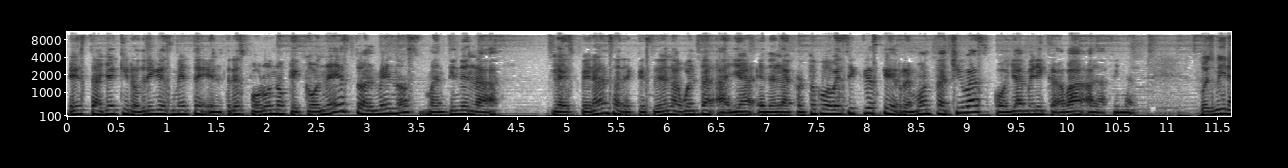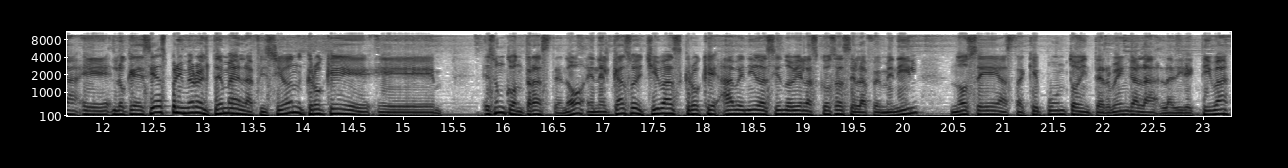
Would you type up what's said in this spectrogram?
esta Jackie Rodríguez mete el 3 por 1 que con esto al menos mantiene la, la esperanza de que se dé la vuelta allá en el Acron. ¿Tú cómo ves? ¿Si crees que remonta a Chivas o ya América va a la final? Pues mira, eh, lo que decías primero, el tema de la afición, creo que eh, es un contraste, ¿no? En el caso de Chivas, creo que ha venido haciendo bien las cosas en la femenil. No sé hasta qué punto intervenga la, directiva,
